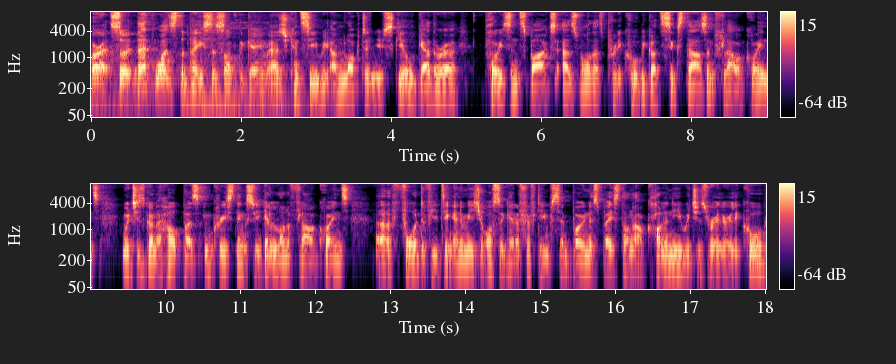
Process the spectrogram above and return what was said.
Alright, so that was the basis of the game. As you can see, we unlocked a new skill, Gatherer, Poison Sparks as well. That's pretty cool. We got 6,000 flower coins, which is going to help us increase things. So you get a lot of flower coins uh, for defeating enemies. You also get a 15% bonus based on our colony, which is really, really cool.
